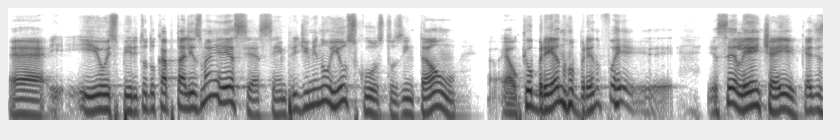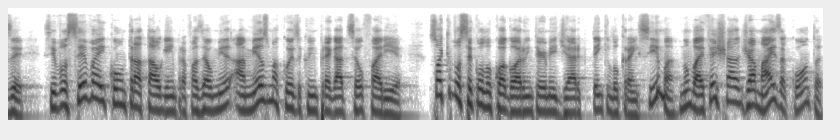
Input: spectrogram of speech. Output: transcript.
É, e, e, o espírito do capitalismo é esse, é sempre diminuir os custos. Então, é o que o Breno, o Breno foi excelente aí. Quer dizer, se você vai contratar alguém para fazer a mesma coisa que o empregado seu faria, só que você colocou agora o intermediário que tem que lucrar em cima, não vai fechar jamais a conta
